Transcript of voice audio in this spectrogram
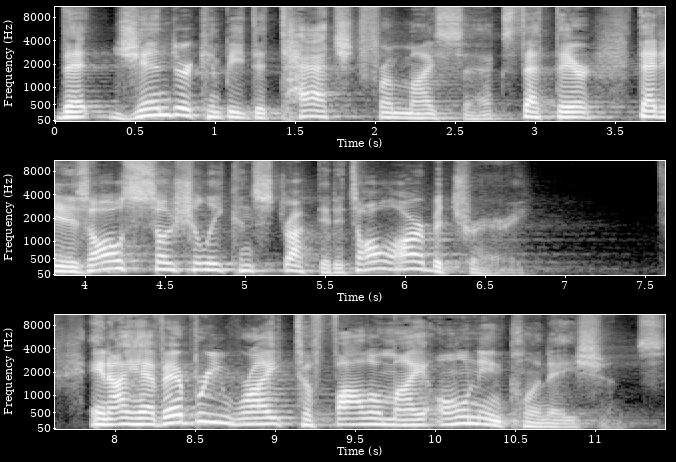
that gender can be detached from my sex, that, that it is all socially constructed, it's all arbitrary. And I have every right to follow my own inclinations,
